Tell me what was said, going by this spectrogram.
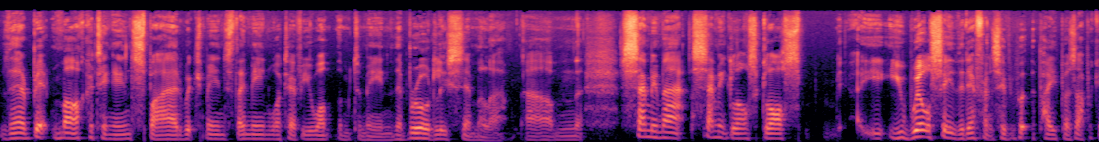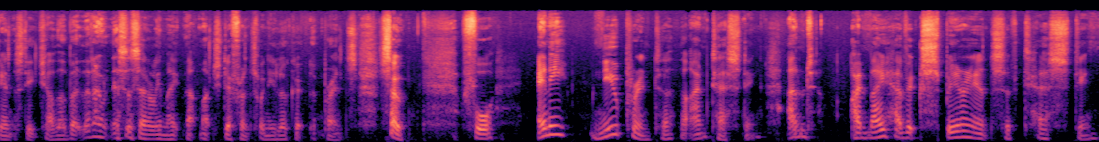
they're a bit marketing inspired, which means they mean whatever you want them to mean. They're broadly similar. Um, semi-matte, semi-gloss, gloss, you will see the difference if you put the papers up against each other, but they don't necessarily make that much difference when you look at the prints. So for any new printer that I'm testing, and I may have experience of testing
